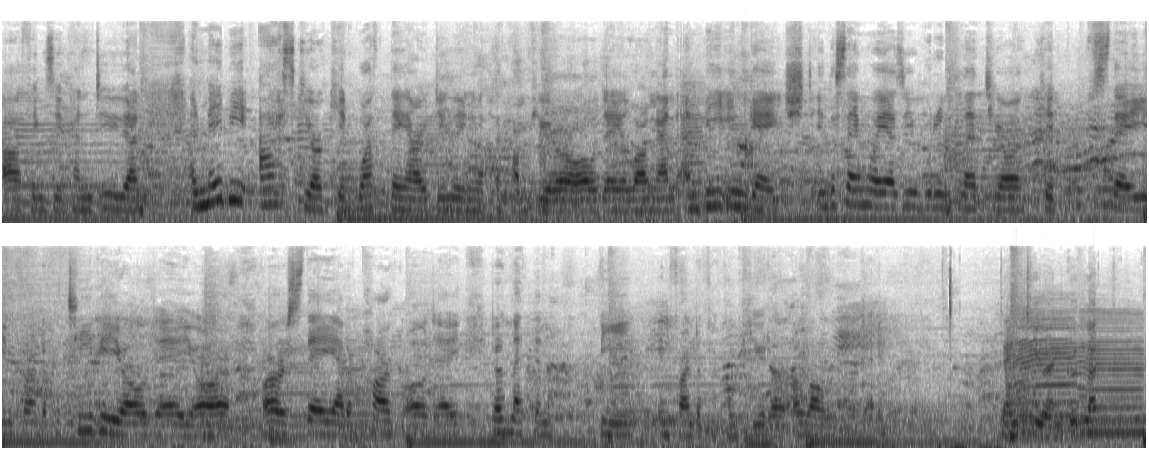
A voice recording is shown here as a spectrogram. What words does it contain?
uh, things you can do. And, and maybe ask your kid what they are doing with the computer all day long and, and be engaged in the same way as you wouldn't let your kid stay in front of a TV all day or, or stay at a park all day. Don't let them be in front of a computer alone all day. Thank you and good luck.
